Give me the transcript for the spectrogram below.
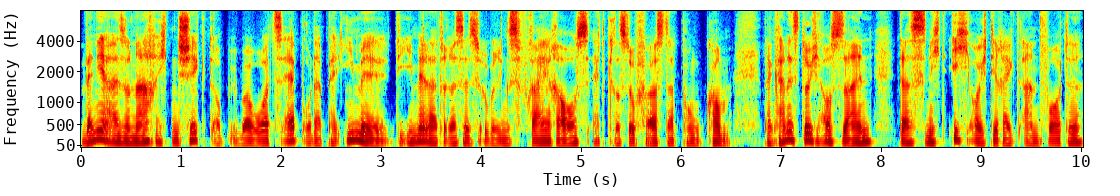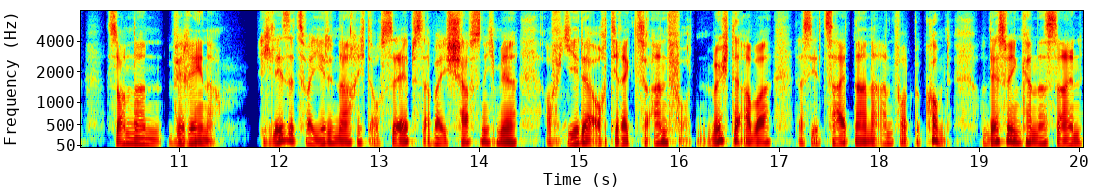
Wenn ihr also Nachrichten schickt, ob über WhatsApp oder per E-Mail, die E-Mail-Adresse ist übrigens frei raus at christoförster.com, dann kann es durchaus sein, dass nicht ich euch direkt antworte, sondern Verena. Ich lese zwar jede Nachricht auch selbst, aber ich schaffe es nicht mehr, auf jede auch direkt zu antworten, möchte aber, dass ihr zeitnah eine Antwort bekommt. Und deswegen kann das sein,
